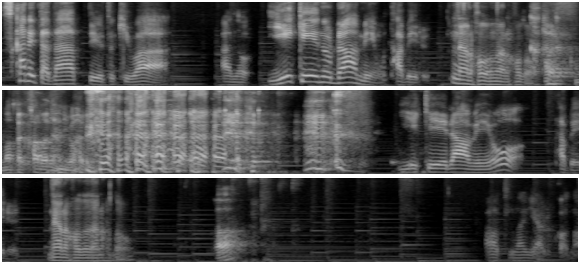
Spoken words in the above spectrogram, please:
疲れたなっていう時は、あの、家系のラーメンを食べる。なるほど、なるほど。また体に悪い。家系ラーメンを食べる。なるほど、なるほど。あ？あと何あるかな？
